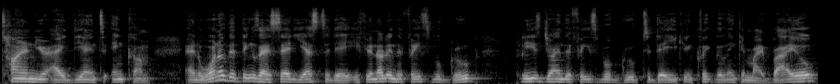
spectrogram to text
turn your idea into income. And one of the things I said yesterday, if you're not in the Facebook group, please join the Facebook group today. You can click the link in my bio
